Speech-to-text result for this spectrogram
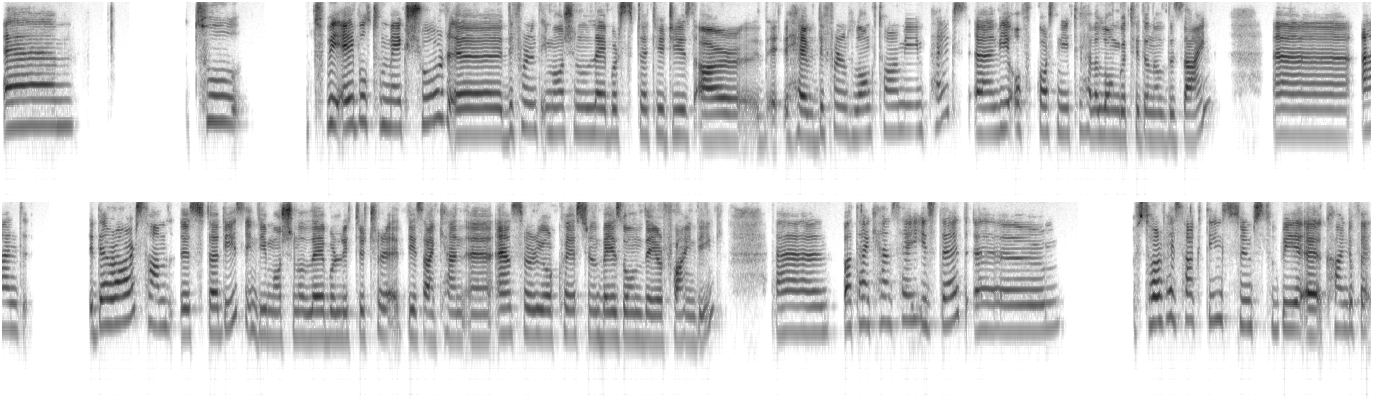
Um, to to be able to make sure uh, different emotional labor strategies are have different long-term impacts and we of course need to have a longitudinal design. Uh, and there are some uh, studies in the emotional labor literature at this i can uh, answer your question based on their finding. And what i can say is that um, surface acting seems to be a kind of a,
